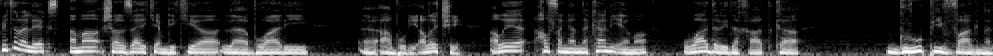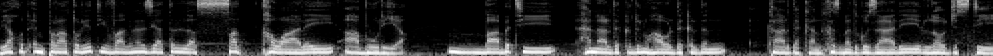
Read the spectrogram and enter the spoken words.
پیتر ئەلێکس ئەمە شارزایەکی ئەمریکیە لە بواری ئابووری ئەڵێ چی ئەڵێ هەڵسەنگاندنەکانی ئێمە وا دەری دەخات کە گرووپی ڤاگنەر یاخود ئیمپراتۆریەتی ڤاگنەر زیاتر لە سەد قەوارەی ئابووریە بابەتی هەناردەکردن و هاوردەکردن کار دەکەن خزمەتگوزاری لۆجستی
